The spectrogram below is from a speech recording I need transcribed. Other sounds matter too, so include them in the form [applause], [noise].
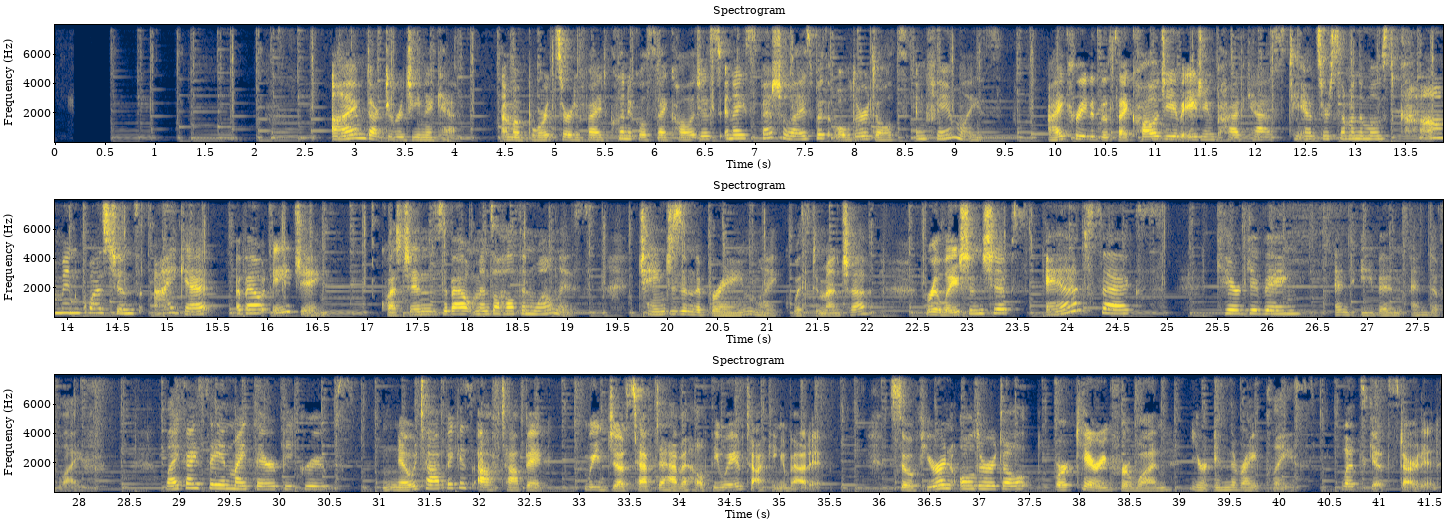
I'm Dr. Regina Koepp. I'm a board certified clinical psychologist and I specialize with older adults and families. I created the Psychology of Aging podcast to answer some of the most common questions I get about aging. Questions about mental health and wellness, changes in the brain, like with dementia, relationships and sex, caregiving, and even end of life. Like I say in my therapy groups, no topic is off topic we just have to have a healthy way of talking about it. So if you're an older adult or caring for one, you're in the right place. Let's get started.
